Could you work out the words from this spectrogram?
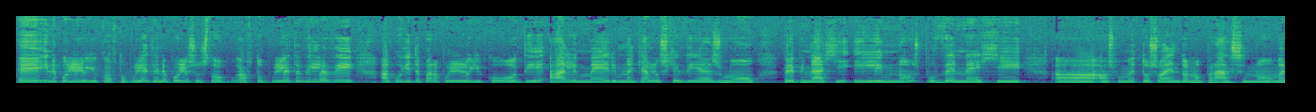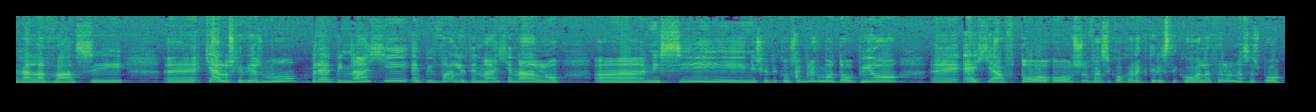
Ε, είναι πολύ λογικό αυτό που λέτε, είναι πολύ σωστό αυτό που λέτε, δηλαδή ακούγεται πάρα πολύ λογικό ότι άλλη μέρημνα και άλλο σχεδιασμό πρέπει να έχει η Λίμνος που δεν έχει α, ας πούμε τόσο έντονο πράσινο, μεγάλα δάση ε, και άλλο σχεδιασμό πρέπει να έχει, επιβάλλεται να έχει ένα άλλο νησί, νησιωτικό σύμπλεγμα το οποίο ε, έχει αυτό ως βασικό χαρακτηριστικό. Αλλά θέλω να σας πω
